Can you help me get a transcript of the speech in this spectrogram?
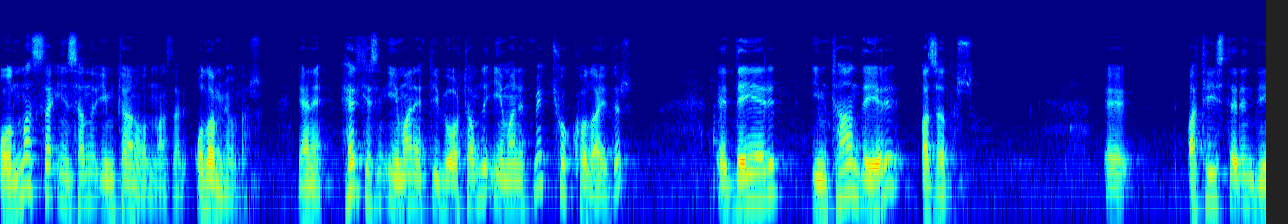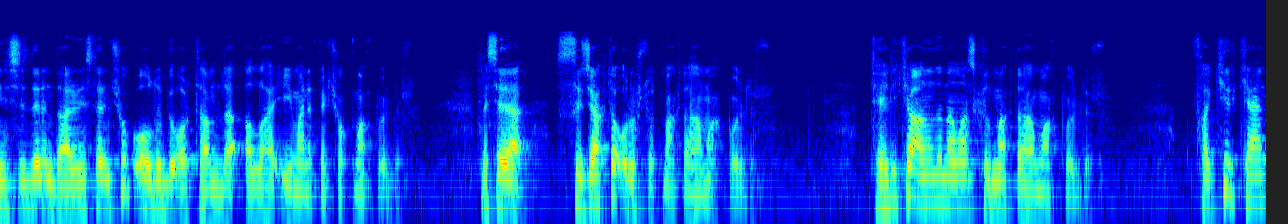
olmazsa insanlar imtihan olmazlar, olamıyorlar. Yani herkesin iman ettiği bir ortamda iman etmek çok kolaydır. E, değeri, imtihan değeri azalır. E, ateistlerin, dinsizlerin, darwinistlerin çok olduğu bir ortamda Allah'a iman etmek çok makbuldür. Mesela sıcakta oruç tutmak daha makbuldür. Tehlike anında namaz kılmak daha makbuldür. Fakirken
